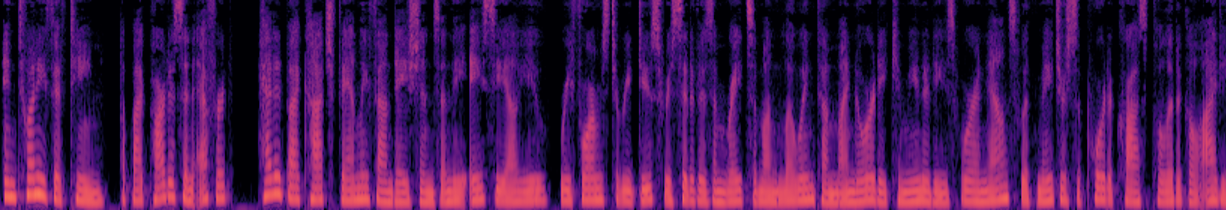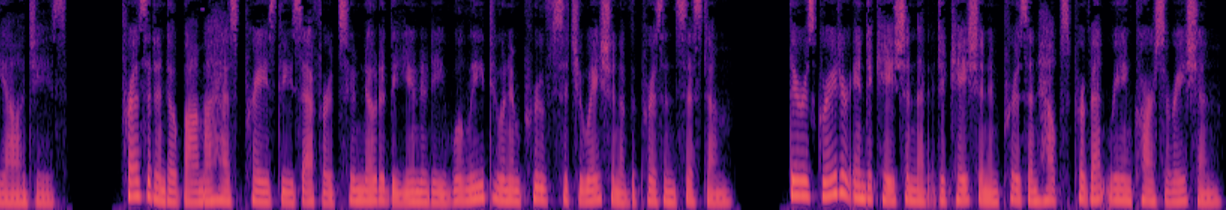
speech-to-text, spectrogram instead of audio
In 2015, a bipartisan effort, Headed by Koch Family Foundations and the ACLU, reforms to reduce recidivism rates among low income minority communities were announced with major support across political ideologies. President Obama has praised these efforts, who noted the unity will lead to an improved situation of the prison system. There is greater indication that education in prison helps prevent reincarceration.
